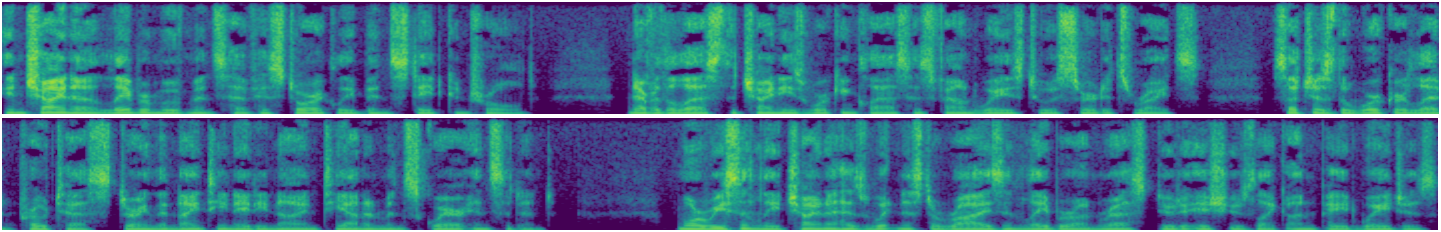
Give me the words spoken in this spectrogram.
In China, labor movements have historically been state controlled. Nevertheless, the Chinese working class has found ways to assert its rights, such as the worker led protests during the 1989 Tiananmen Square incident. More recently, China has witnessed a rise in labor unrest due to issues like unpaid wages,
